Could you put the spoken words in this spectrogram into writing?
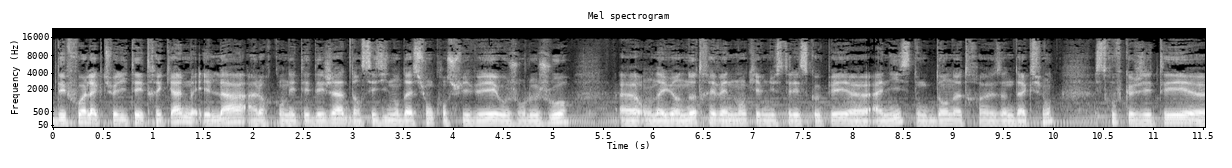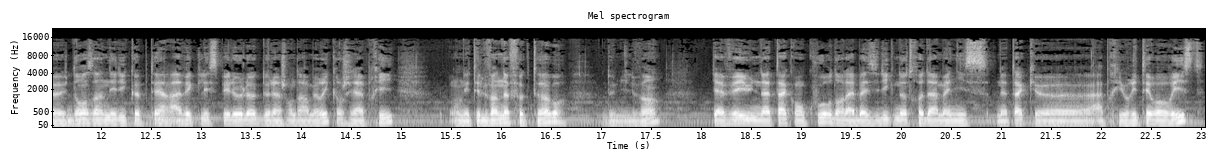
Des fois, l'actualité est très calme, et là, alors qu'on était déjà dans ces inondations qu'on suivait au jour le jour, euh, on a eu un autre événement qui est venu se télescoper euh, à Nice, donc dans notre euh, zone d'action. Il se trouve que j'étais euh, dans un hélicoptère avec les spéléologues de la gendarmerie quand j'ai appris, on était le 29 octobre 2020, qu'il y avait une attaque en cours dans la basilique Notre-Dame à Nice, une attaque a priori terroriste.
